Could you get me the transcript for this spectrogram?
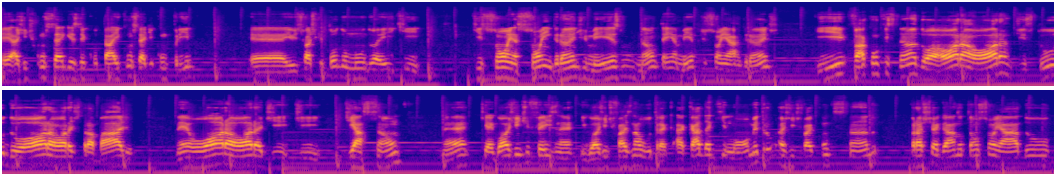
é, a gente consegue executar e consegue cumprir. É, eu acho que todo mundo aí que, que sonha, sonhe grande mesmo, não tenha medo de sonhar grande e vá conquistando ó, hora a hora de estudo, hora a hora de trabalho, né, hora a hora de, de, de ação, né, que é igual a gente fez, né, igual a gente faz na Ultra. A cada quilômetro a gente vai conquistando para chegar no tão sonhado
